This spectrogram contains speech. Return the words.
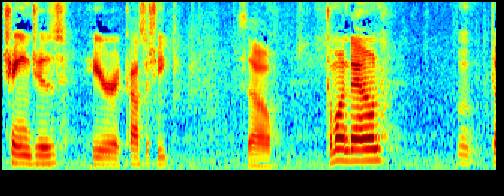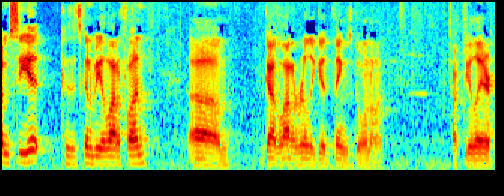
changes here at Casa Chic. So come on down, mm, come see it because it's going to be a lot of fun. Um, got a lot of really good things going on. Talk to you later.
